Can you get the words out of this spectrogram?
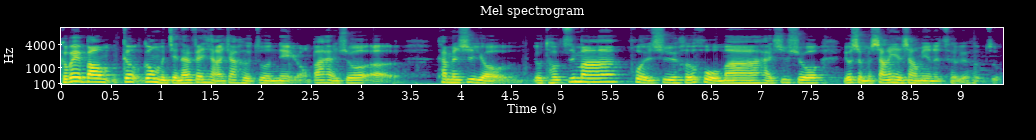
可不可以帮我们跟跟我们简单分享一下合作内容，包含说呃他们是有有投资吗，或者是合伙吗，还是说有什么商业上面的策略合作？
